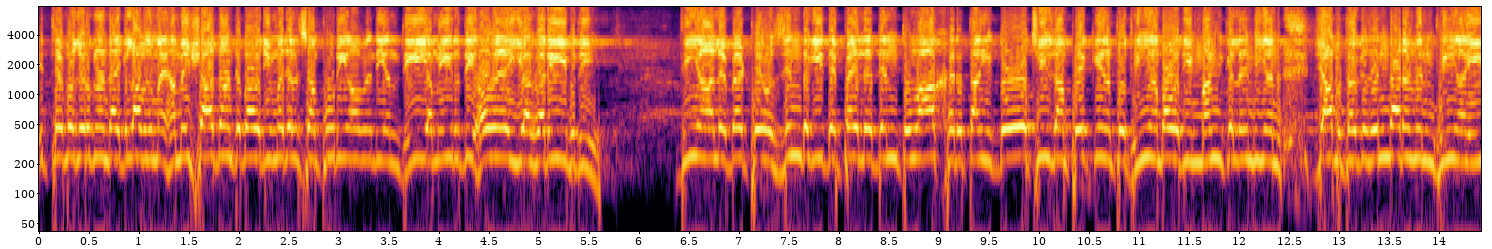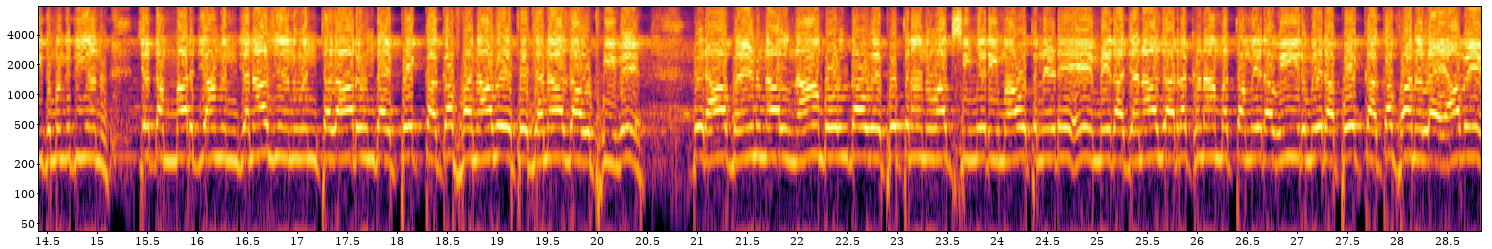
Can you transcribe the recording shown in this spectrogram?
اتھے بزرگاں دا ایک لفظ میں ہمیشہ دان تے بابا جی مجلساں پوریاں ہوئے دی اندھی امیر دی ہوئے یا غریب دی دھیاں لے بیٹھے ہو، زندگی دے پہلے دن تو آخر تائیں دو چیزاں پیکیاں تو دھیاں باو جی منگ کے لیندیاں۔ جب تک زندہ رہن دھیاں عید منگ دیاں مر جاون جنازیاں نو انتظار ہوں دے پیک کا کفن آوے تے جنازہ اٹھی وے۔ برا بہن نال نہ بولدا ہوئے پترہ نو اکسی میری موت نیڑے ہے، میرا جنازہ رکھنا متا میرا ویر، میرا پیک کا کفن لے آوے۔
